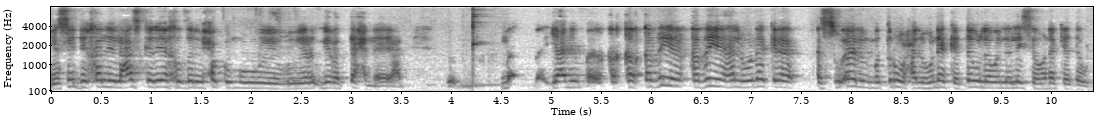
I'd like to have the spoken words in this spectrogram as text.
يا سيدي خلي العسكر ياخذ الحكم ويرتحنا يعني يعني قضيه قضية هل هناك السؤال المطروح هل هناك دولة ولا ليس هناك دولة؟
